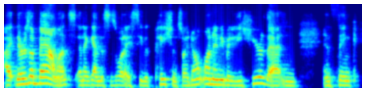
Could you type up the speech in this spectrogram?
I, there's a balance. And again, this is what I see with patients. So I don't want anybody to hear that and, and think,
